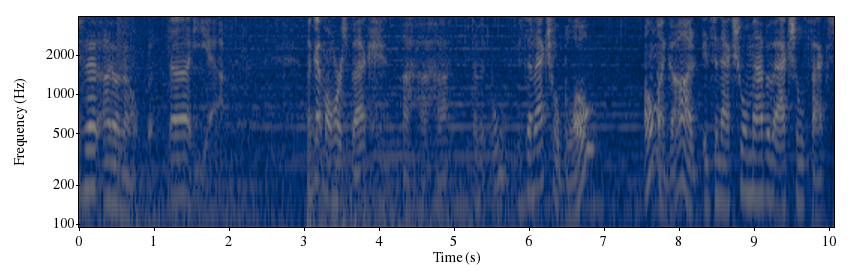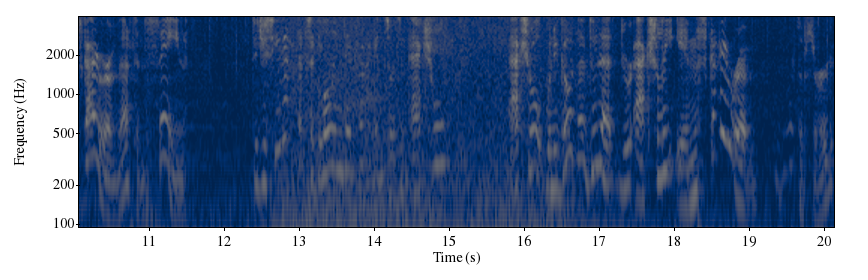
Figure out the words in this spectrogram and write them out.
That? I don't know. But, uh, yeah. I got my horse back. Ha ha ha. Is that an actual glow? Oh my god, it's an actual map of actual fact Skyrim. That's insane. Did you see that? That's a glowing dead dragon. So it's an actual, actual, when you go do that, you're actually in Skyrim. That's absurd.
